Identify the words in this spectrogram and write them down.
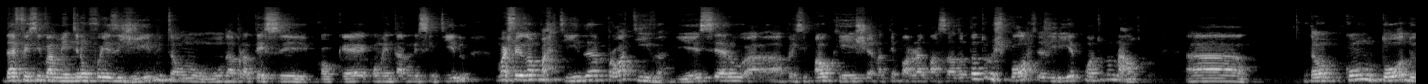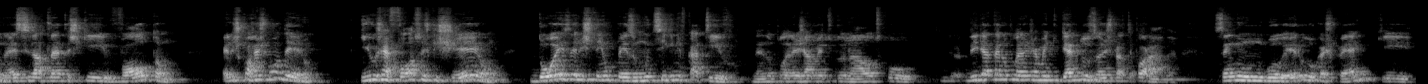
Defensivamente não foi exigido, então não, dá para tecer qualquer comentário nesse sentido, mas fez uma partida proativa. E esse era a, a principal queixa na temporada passada, tanto no esporte, eu diria, quanto no Náutico. Ah, então, como um todo, né, esses atletas que voltam, eles corresponderam. E os reforços que chegam, dois eles têm um peso muito significativo né, no planejamento do Náutico, diria até no planejamento diário dos Anjos para a temporada. Sendo um goleiro, Lucas Perry, que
